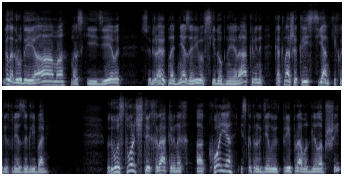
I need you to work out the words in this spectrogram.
Гологрудые ама, морские девы собирают на дне заливов съедобные раковины, как наши крестьянки ходят в лес за грибами. В двустворчатых раковинах акоя, из которых делают приправу для лапши,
